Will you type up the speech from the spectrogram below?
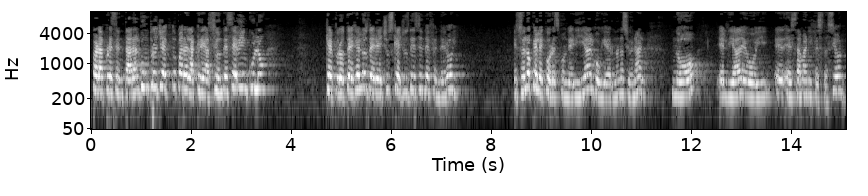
para presentar algún proyecto para la creación de ese vínculo que protege los derechos que ellos dicen defender hoy. Eso es lo que le correspondería al gobierno nacional, no el día de hoy e, esta manifestación.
